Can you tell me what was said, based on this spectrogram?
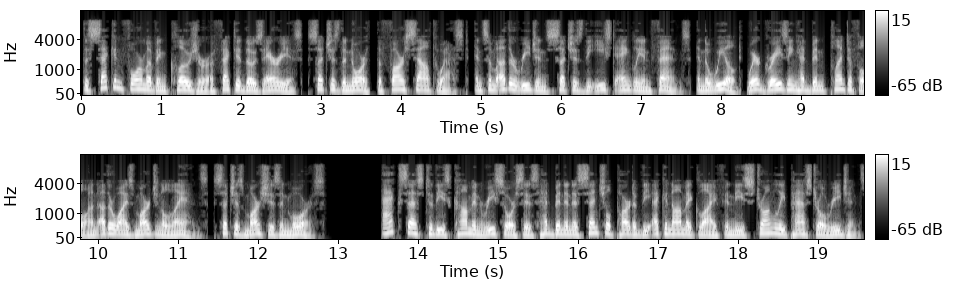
The second form of enclosure affected those areas, such as the north, the far southwest, and some other regions such as the East Anglian Fens, and the Weald, where grazing had been plentiful on otherwise marginal lands, such as marshes and moors. Access to these common resources had been an essential part of the economic life in these strongly pastoral regions,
